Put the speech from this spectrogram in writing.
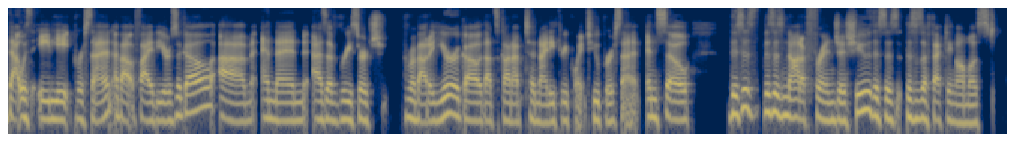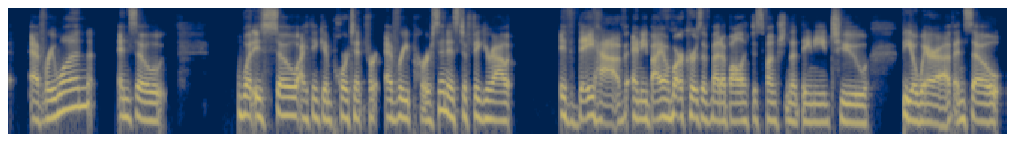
That was 88% about five years ago. Um, and then as of research from about a year ago, that's gone up to 93.2%. And so this is this is not a fringe issue. This is this is affecting almost everyone. And so what is so I think important for every person is to figure out if they have any biomarkers of metabolic dysfunction that they need to be aware of. And so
